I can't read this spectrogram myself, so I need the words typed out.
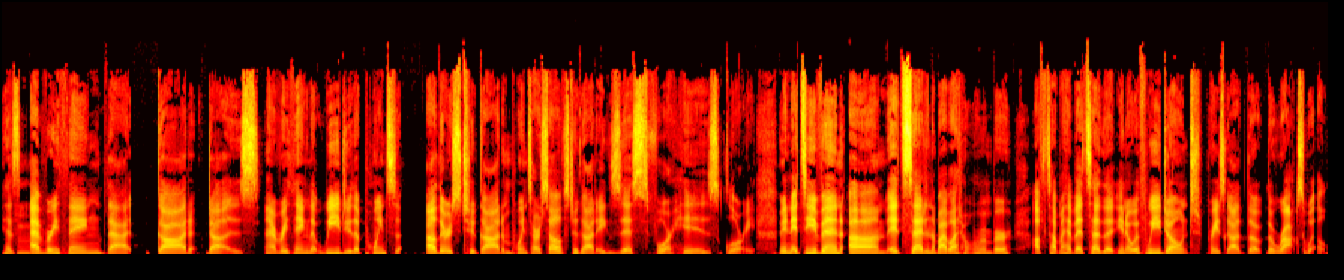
because Mm. everything that God does and everything that we do that points others to God and points ourselves to God exists for his glory. I mean, it's even um it's said in the Bible, I don't remember off the top of my head, but it said that, you know, if we don't praise God, the the rocks will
